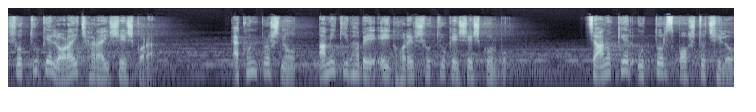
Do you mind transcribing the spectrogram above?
শত্রুকে লড়াই ছাড়াই শেষ করা। এখন প্রশ্ন, আমি কীভাবে এই ঘরের শত্রুকে শেষ করব? চাণক্যের উত্তর স্পষ্ট ছিল,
